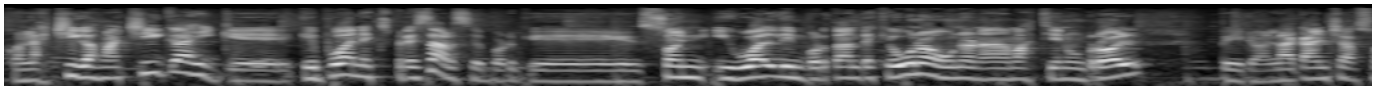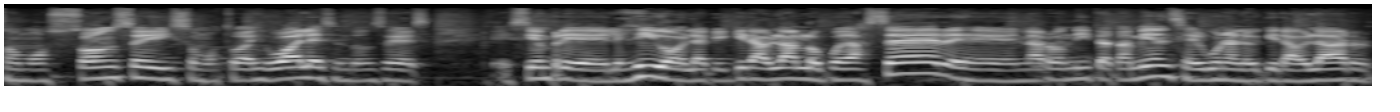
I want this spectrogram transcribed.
con las chicas más chicas y que, que puedan expresarse, porque son igual de importantes que uno, uno nada más tiene un rol, pero en la cancha somos 11 y somos todas iguales, entonces eh, siempre les digo, la que quiera hablar lo puede hacer, eh, en la rondita también, si alguna lo quiere hablar,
